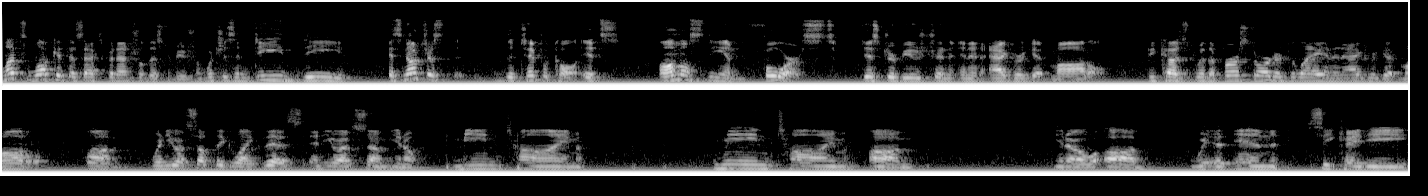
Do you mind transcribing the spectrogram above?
let's look at this exponential distribution, which is indeed the, it's not just the typical, it's almost the enforced distribution in an aggregate model. Because with a first order delay in an aggregate model, um, when you have something like this and you have some, you know, mean time, mean time, um, you know, um, in CKD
